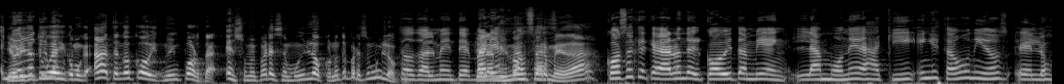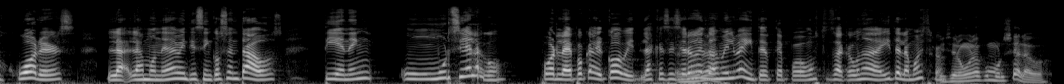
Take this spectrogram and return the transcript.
Y yo ahorita tú que ves y como que, ah, tengo COVID, no importa. Eso me parece muy loco. ¿No te parece muy loco? Totalmente. Que la misma cosas. enfermedad... Cosas que quedaron del COVID también. Las monedas aquí en Estados Unidos, eh, los quarters, la- las monedas de 25 centavos, tienen un murciélago por la época del COVID. Las que se hicieron en verdad? 2020, te podemos sacar una de ahí y te la muestro. Hicieron una con murciélago.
